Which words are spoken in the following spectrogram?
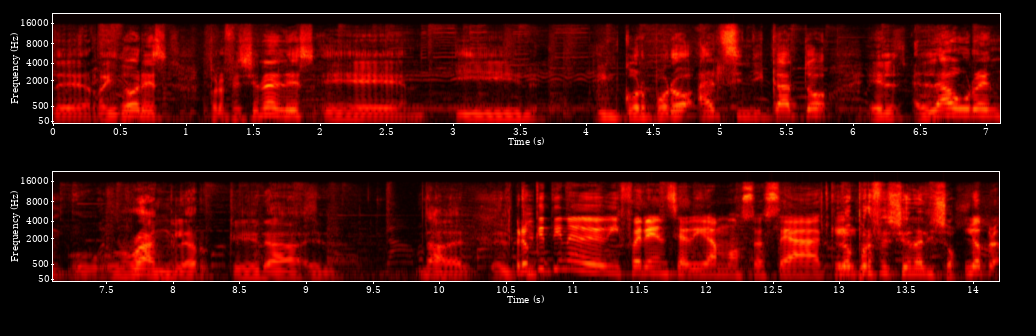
de reidores profesionales, eh, y incorporó al sindicato el Lauren Wrangler, que era el. Nada, el. el ¿Pero qué tiene de diferencia, digamos? O sea, que. Lo profesionalizó. Lo pro-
